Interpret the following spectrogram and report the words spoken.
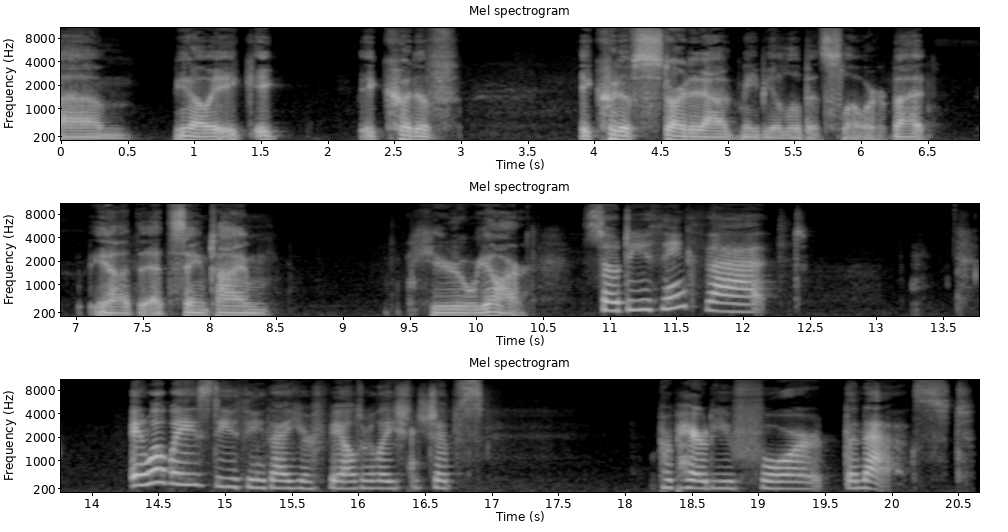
um, you know, it it it could have it could have started out maybe a little bit slower, but you know, at the, at the same time, here we are. So, do you think that? In what ways do you think that your failed relationships prepared you for the next?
